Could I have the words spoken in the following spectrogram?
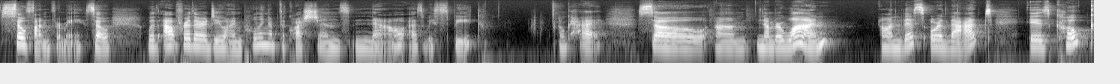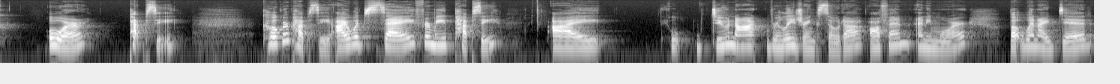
so fun for me. So without further ado, I'm pulling up the questions now as we speak. Okay, so um, number one on this or that is Coke or Pepsi. Coke or Pepsi? I would say for me, Pepsi. I do not really drink soda often anymore, but when I did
